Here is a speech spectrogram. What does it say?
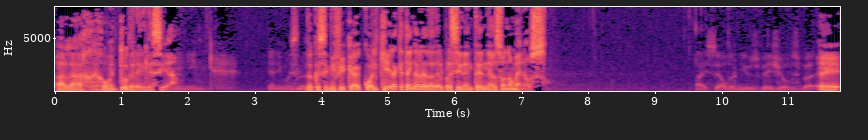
a la juventud de la iglesia. Lo que significa cualquiera que tenga la edad del presidente Nelson o menos. Eh,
